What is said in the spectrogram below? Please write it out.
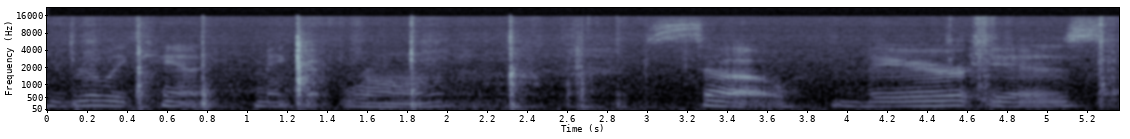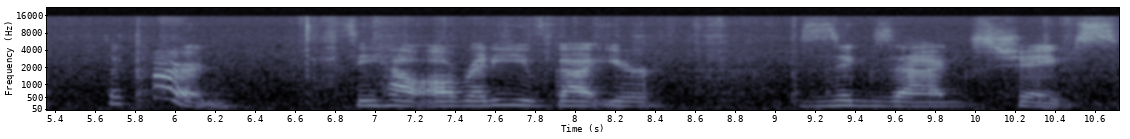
You really can't make it wrong. So there is the card. See how already you've got your zigzag shapes.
